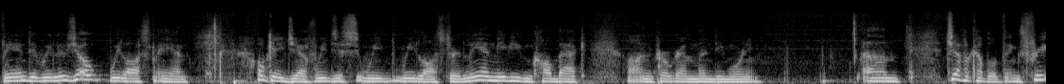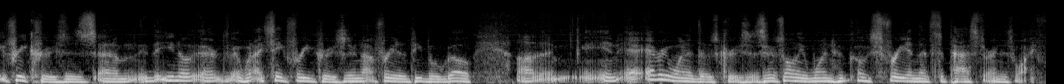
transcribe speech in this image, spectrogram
Leanne, did we lose you? Oh, we lost Leanne. Okay, Jeff, we just we we lost her. Leanne, maybe you can call back on the program Monday morning. Um, Jeff, a couple of things. Free free cruises. Um, you know, er, when I say free cruises, they're not free to the people who go. Uh, in every one of those cruises, there's only one who goes free, and that's the pastor and his wife.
